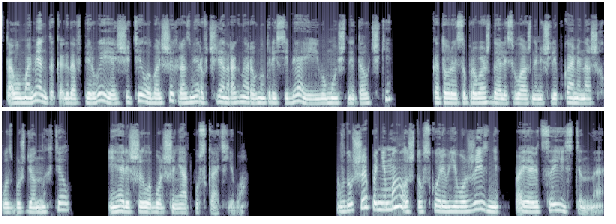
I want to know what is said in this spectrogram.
С того момента, когда впервые ощутила больших размеров член Рагнара внутри себя и его мощные толчки, которые сопровождались влажными шлепками наших возбужденных тел, я решила больше не отпускать его. В душе понимала, что вскоре в его жизни появится истинная,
